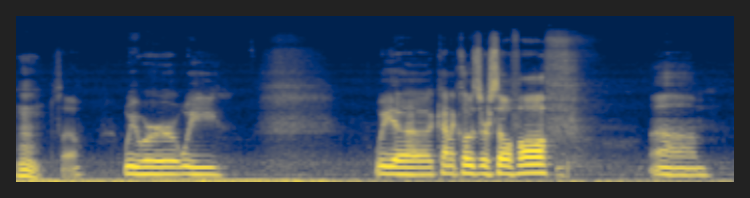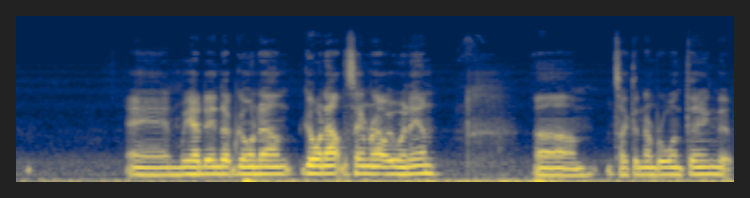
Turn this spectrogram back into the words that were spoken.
Hmm. So we were we we uh kind of closed ourselves off. Um and we had to end up going down going out the same route we went in. Um it's like the number one thing that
